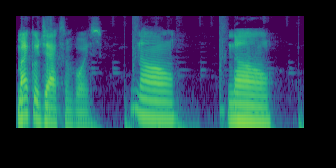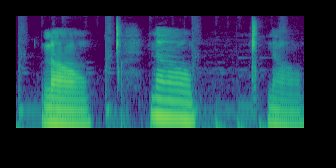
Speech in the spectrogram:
Michael Jackson voice. No. No. No. No. No.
